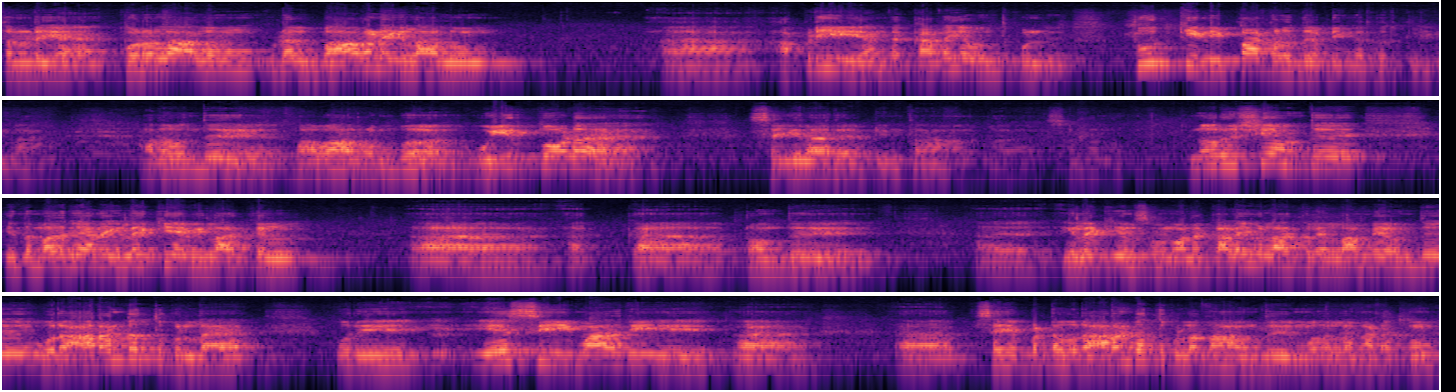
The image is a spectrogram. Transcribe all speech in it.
தன்னுடைய குரலாலும் உடல் பாவனைகளாலும் அப்படி அந்த கதையை வந்து கொஞ்சம் தூக்கி நிப்பாட்டுறது அப்படிங்கிறது இருக்கு இல்லைங்களா? அதை வந்து பாபா ரொம்ப உயிர்ப்போட செய்கிறாரு அப்படின்னு தான் நம்ம சொல்லணும். இன்னொரு விஷயம் வந்து இந்த மாதிரியான இலக்கிய விழாக்கள் அப்புறம் வந்து இலக்கியம் சம்பந்தமான கலை விழாக்கள் எல்லாமே வந்து ஒரு அரங்கத்துக்குள்ள ஒரு ஏசி மாதிரி செய்யப்பட்ட ஒரு அரங்கத்துக்குள்ளே தான் வந்து முதல்ல நடக்கும்.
